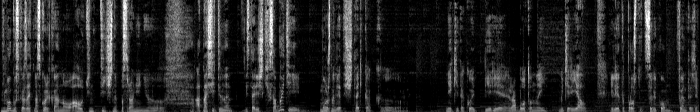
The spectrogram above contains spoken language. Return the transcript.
не могу сказать, насколько оно аутентично по сравнению э, относительно исторических событий. Можно ли это считать как э, некий такой переработанный материал, или это просто целиком фэнтези?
